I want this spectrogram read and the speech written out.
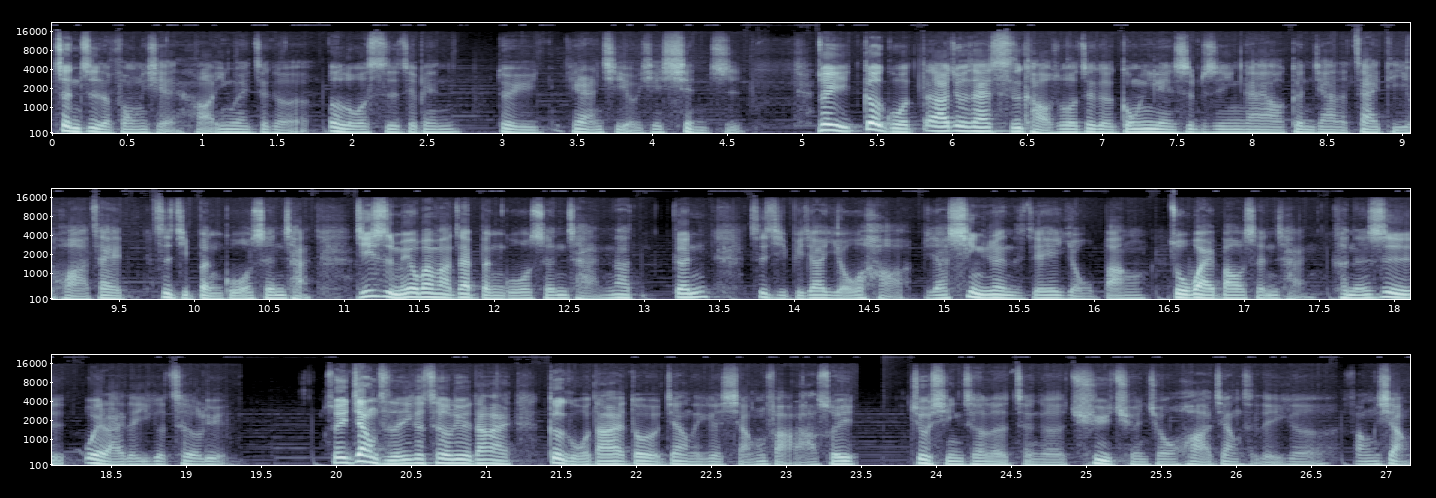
政治的风险，哈，因为这个俄罗斯这边对于天然气有一些限制。所以各国大家就在思考说，这个供应链是不是应该要更加的在地化，在自己本国生产。即使没有办法在本国生产，那跟自己比较友好、比较信任的这些友邦做外包生产，可能是未来的一个策略。所以这样子的一个策略，大概各国大概都有这样的一个想法啦，所以就形成了整个去全球化这样子的一个方向。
